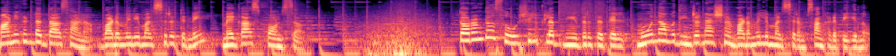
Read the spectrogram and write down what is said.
മണികണ്ഠദാസാണ് വടംവലി മത്സരത്തിന്റെ mega sponsor. Toronto social club നേതൃത്വത്തിൽ മൂന്നാമത് ഇന്റർനാഷണൽ വടംവലി മത്സരം സംഘടിപ്പിക്കുന്നു.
